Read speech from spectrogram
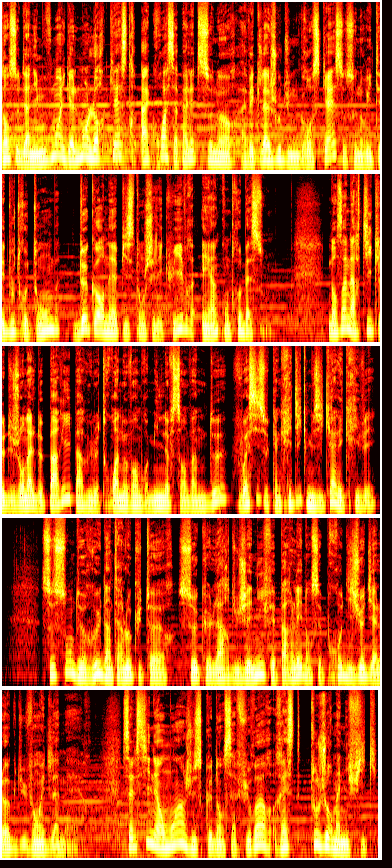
Dans ce dernier mouvement également, l'orchestre accroît sa palette sonore avec l'ajout d'une grosse caisse aux sonorités d'outre-tombe, deux cornets à piston chez les cuivres et un contrebasson. Dans un article du Journal de Paris paru le 3 novembre 1922, voici ce qu'un critique musical écrivait. Ce sont de rudes interlocuteurs, ceux que l'art du génie fait parler dans ce prodigieux dialogue du vent et de la mer. Celle-ci néanmoins, jusque dans sa fureur, reste toujours magnifique.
